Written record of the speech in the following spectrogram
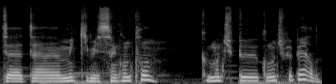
t'as t'as un mec qui met 50 points comment tu peux comment tu peux perdre?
